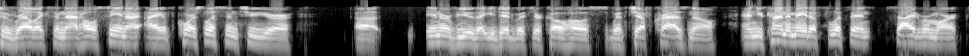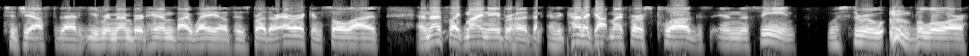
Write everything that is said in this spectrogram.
to Relix and that whole scene, I, I of course listened to your uh, interview that you did with your co-host with Jeff Krasno, and you kind of made a flippant side remark to Jeff that you remembered him by way of his brother Eric and Soulive, and that's like my neighborhood, and it kind of got my first plugs in the scene was through Velour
